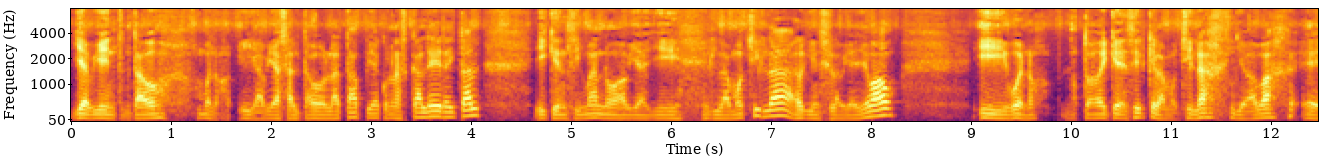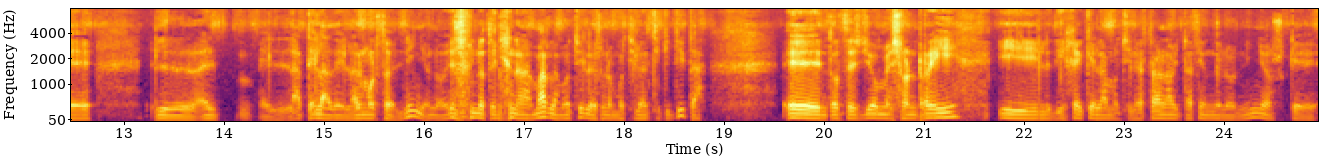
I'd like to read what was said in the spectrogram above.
y había intentado, bueno, y había saltado la tapia con la escalera y tal, y que encima no había allí la mochila, alguien se la había llevado, y bueno, todo hay que decir que la mochila llevaba eh, la tela del almuerzo del niño, ¿no? no tenía nada más la mochila, es una mochila chiquitita. Eh, entonces yo me sonreí y le dije que la mochila estaba en la habitación de los niños, que,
